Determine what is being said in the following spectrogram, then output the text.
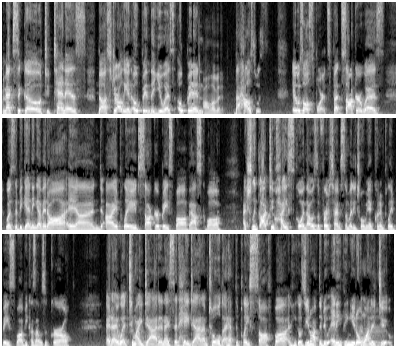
Mexico to tennis, the Australian Open, the U.S. Open. All of it. The house was, it was all sports, but soccer was was the beginning of it all. And I played soccer, baseball, basketball. Actually, got to high school, and that was the first time somebody told me I couldn't play baseball because I was a girl. And I went to my dad and I said, Hey, dad, I'm told I have to play softball. And he goes, You don't have to do anything you don't want to do.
